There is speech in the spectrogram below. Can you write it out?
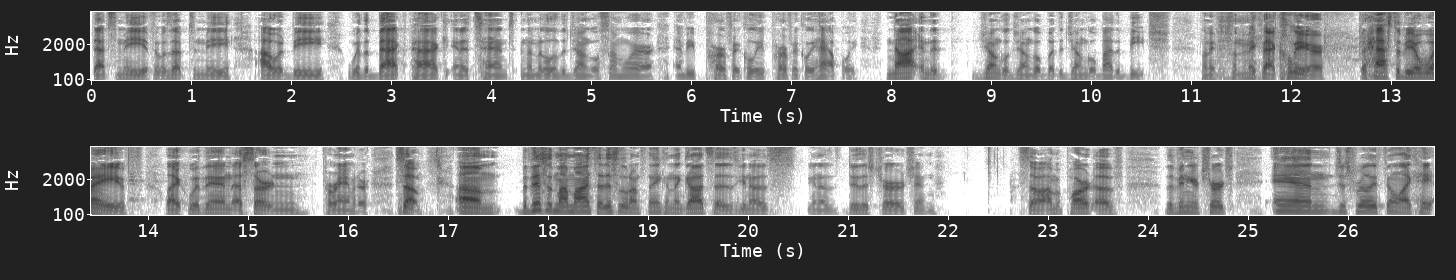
That's me. If it was up to me, I would be with a backpack in a tent in the middle of the jungle somewhere and be perfectly, perfectly happy. Not in the jungle jungle, but the jungle by the beach. Let me, let me make that clear. There has to be a wave, like within a certain parameter. So, um, but this is my mindset. This is what I'm thinking. Then God says, you know, you know, do this church, and so I'm a part of the Vineyard Church, and just really feeling like, hey,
